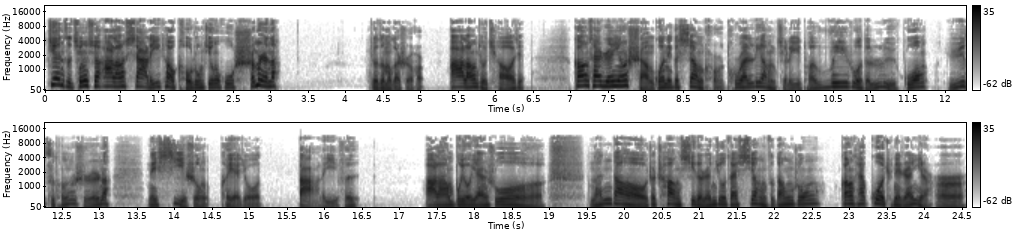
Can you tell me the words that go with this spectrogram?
见此情形，阿郎吓了一跳，口中惊呼：“什么人呢？”就这么个时候，阿郎就瞧见刚才人影闪过那个巷口，突然亮起了一团微弱的绿光。与此同时呢，那戏声可也就大了一分。阿郎不由言说。难道这唱戏的人就在巷子当中？刚才过去那人影儿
